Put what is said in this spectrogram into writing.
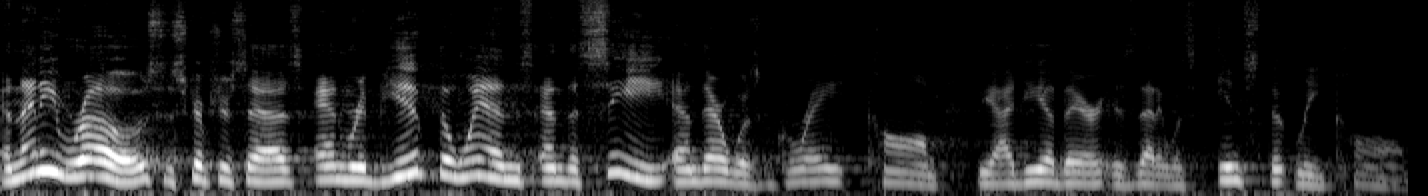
And then he rose, the scripture says, and rebuked the winds and the sea, and there was great calm. The idea there is that it was instantly calm.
